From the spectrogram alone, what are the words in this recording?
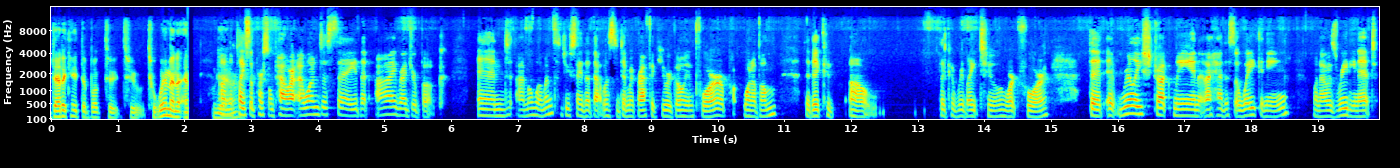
dedicate the book to to to women and yeah. on the place of personal power. I wanted to say that I read your book, and I'm a woman. So did you say that that was the demographic you were going for, or one of them that it could um, that could relate to and work for. That it really struck me, and I had this awakening when I was reading it.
